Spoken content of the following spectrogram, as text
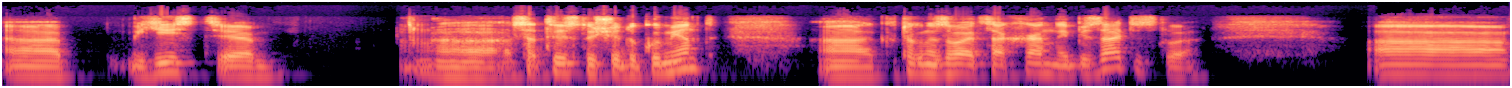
э, есть э, соответствующий документ, э, который называется охранное обязательство. Э,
